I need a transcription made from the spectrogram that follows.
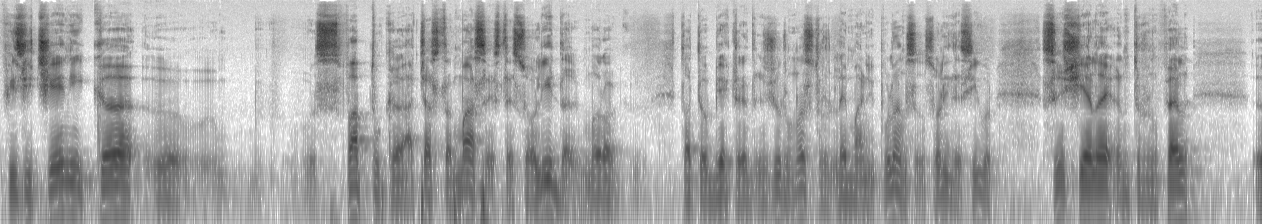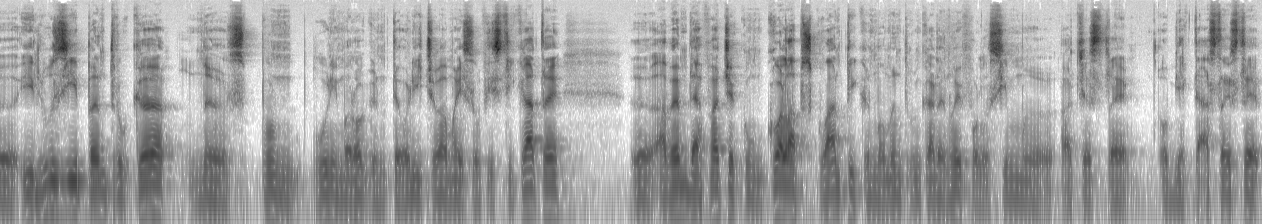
fizicienii că faptul că această masă este solidă, mă rog, toate obiectele din jurul nostru le manipulăm, sunt solide, sigur, sunt și ele, într-un fel, uh, iluzii, pentru că, uh, spun unii, mă rog, în teorii ceva mai sofisticate, uh, avem de a face cu un colaps cuantic în momentul în care noi folosim aceste obiecte. Asta este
